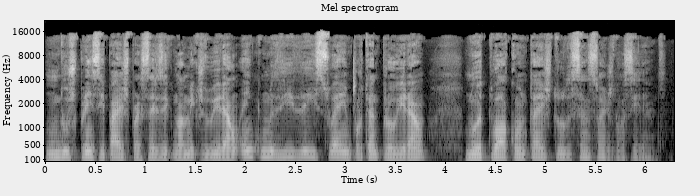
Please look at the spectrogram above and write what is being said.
um dos principais parceiros económicos do Irão. Em que medida isso é importante para o Irão no atual contexto de sanções do Ocidente?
